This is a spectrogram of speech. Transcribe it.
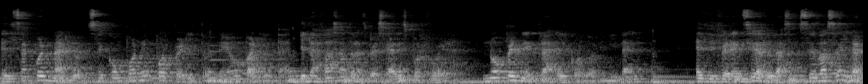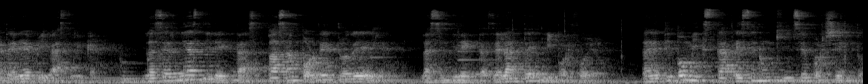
El saco hernario se compone por peritoneo parietal y la fasa transversalis por fuera. No penetra el cordón inguinal. El diferenciarlas se basa en la arteria epigástrica. Las hernias directas pasan por dentro de ella, las indirectas delante y por fuera. La de tipo mixta es en un 15%.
